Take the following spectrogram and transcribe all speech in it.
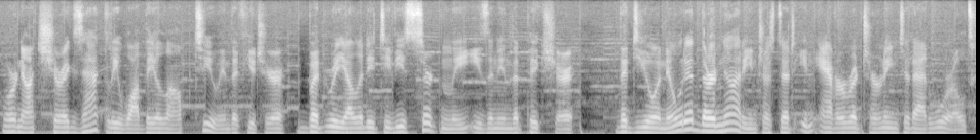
We're not sure exactly what they'll up to in the future, but reality TV certainly isn't in the picture. The duo noted they're not interested in ever returning to that world.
